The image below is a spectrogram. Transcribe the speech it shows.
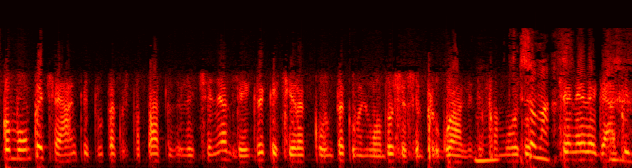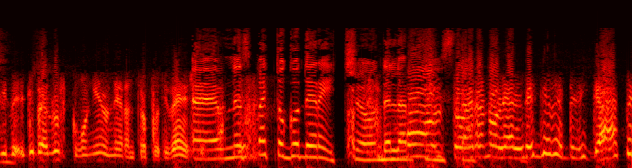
comunque c'è anche tutta questa parte delle cene allegre che ci racconta come il mondo sia sempre uguale, le mm. famose Insomma, cene eleganti di, di, Berlusconi non erano troppo diverse. È un aspetto godereccio dell'artista. Molto, erano le allegre brigate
